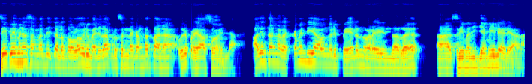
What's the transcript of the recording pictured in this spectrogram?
സി പി എമ്മിനെ സംബന്ധിച്ചിടത്തോളം ഒരു വനിതാ പ്രസിഡന്റിനെ കണ്ടെത്താൻ ഒരു പ്രയാസവുമില്ല. അതിൽ തന്നെ റെക്കമെൻഡ് ചെയ്യാവുന്ന ഒരു പേരെന്ന് പറയുന്നത് ശ്രീമതി ജമീലയുടെയാണ്.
